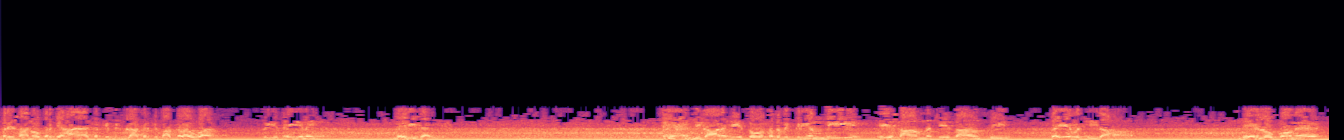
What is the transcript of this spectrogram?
परेशान होकर के, हाया करके मिला करके भाग खड़ा हुआ तो ये धैर्य नहीं धैर्य चाहिए। विकार हे तो सद विक्रियंती ऐसा न चेतांसी दैव धीरा। ढेर लोग कौन है?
